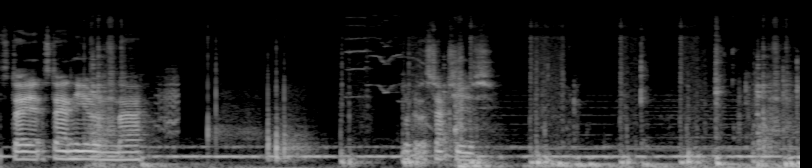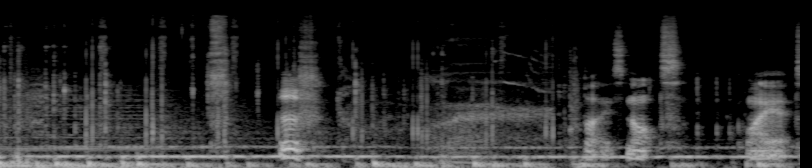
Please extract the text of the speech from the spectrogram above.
stay stand here and uh, look at the statues. Ugh. But it's not quiet.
